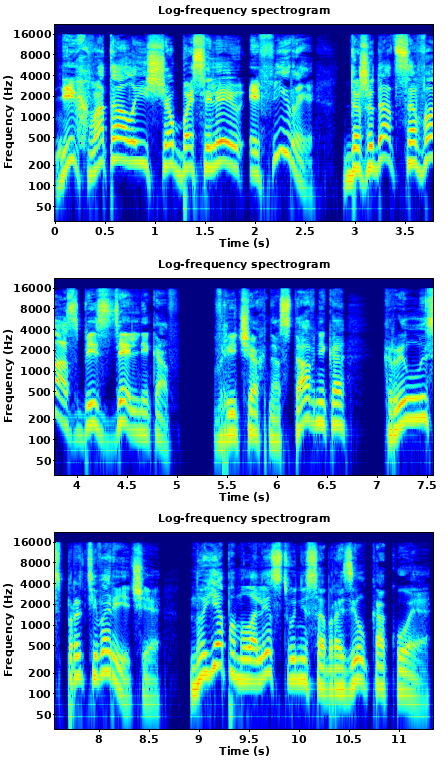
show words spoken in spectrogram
«Не хватало еще Басилею Эфиры дожидаться вас, бездельников!» В речах наставника крылось противоречие, но я по малолетству не сообразил, какое.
